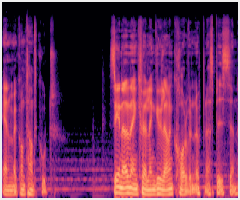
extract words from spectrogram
En med kontantkort. Senare den kvällen grillar en korv i den öppna spisen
